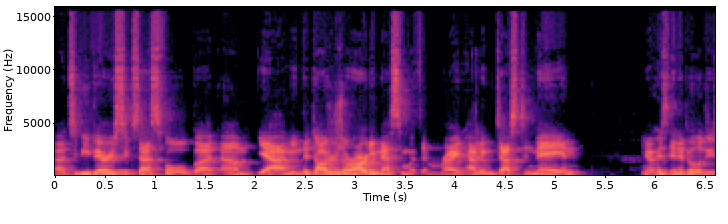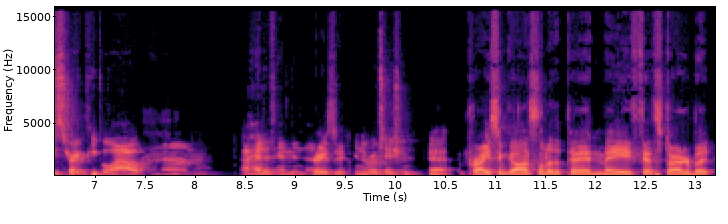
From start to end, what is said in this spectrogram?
uh, to be very successful. But um, yeah, I mean, the Dodgers are already messing with him, right? Having yeah. Dustin May and you know his inability to strike people out um, ahead of him in the crazy in the rotation. Yeah, Price and Gonsolin of the pen, May fifth starter, but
